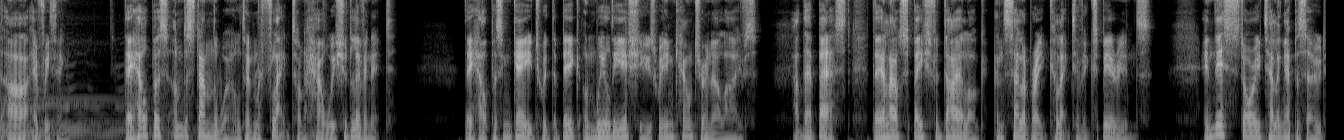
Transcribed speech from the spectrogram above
are everything. They help us understand the world and reflect on how we should live in it. They help us engage with the big, unwieldy issues we encounter in our lives. At their best, they allow space for dialogue and celebrate collective experience. In this storytelling episode,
